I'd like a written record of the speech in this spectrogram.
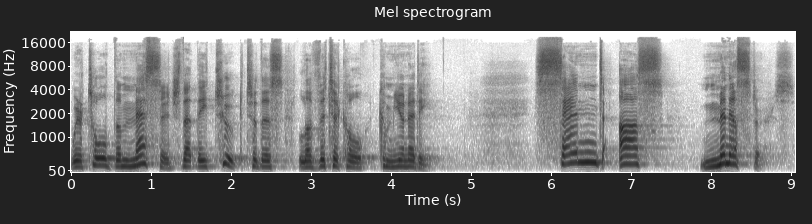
we're told the message that they took to this Levitical community Send us ministers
